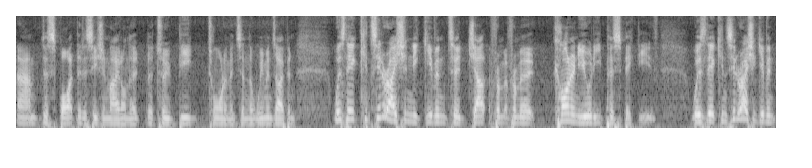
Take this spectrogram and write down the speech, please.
um, despite the decision made on the, the two big tournaments and the Women's Open. Was there consideration, Nick, given to ju- from from a continuity perspective? was there consideration given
